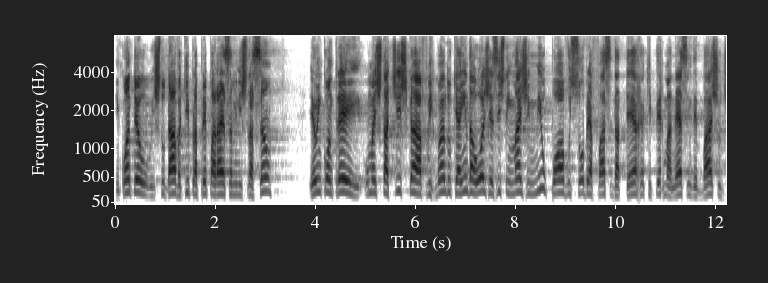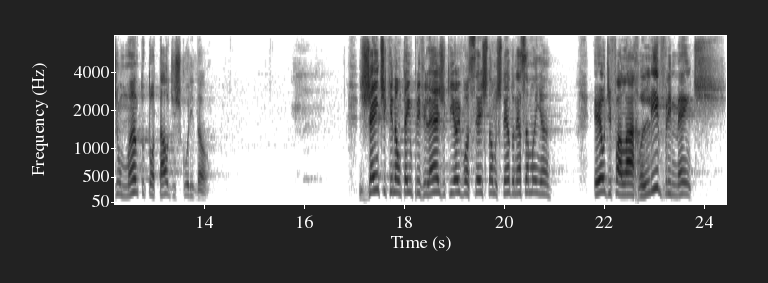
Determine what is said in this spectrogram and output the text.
Enquanto eu estudava aqui para preparar essa ministração, eu encontrei uma estatística afirmando que ainda hoje existem mais de mil povos sobre a face da terra que permanecem debaixo de um manto total de escuridão. Gente que não tem o privilégio que eu e você estamos tendo nessa manhã. Eu de falar livremente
